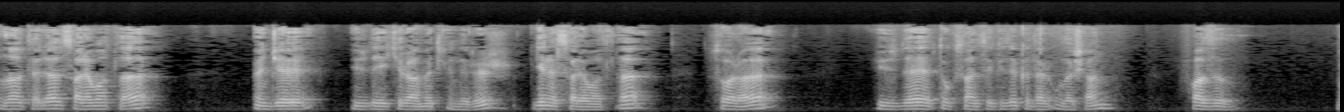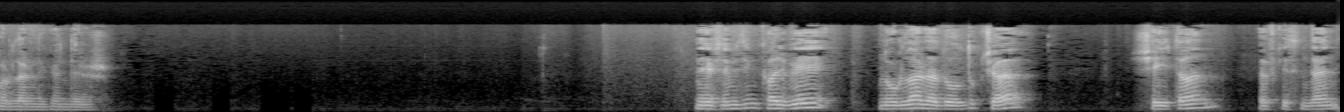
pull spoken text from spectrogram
allah Teala salavatla önce yüzde iki rahmet gönderir. Gene salavatla sonra yüzde 98'e kadar ulaşan fazıl nurlarını gönderir. Nefsimizin kalbi nurlarla doldukça şeytan öfkesinden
